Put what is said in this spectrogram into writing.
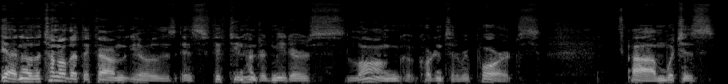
yeah, no, the tunnel that they found, you know, is, is 1,500 meters long, according to the reports, um, which is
